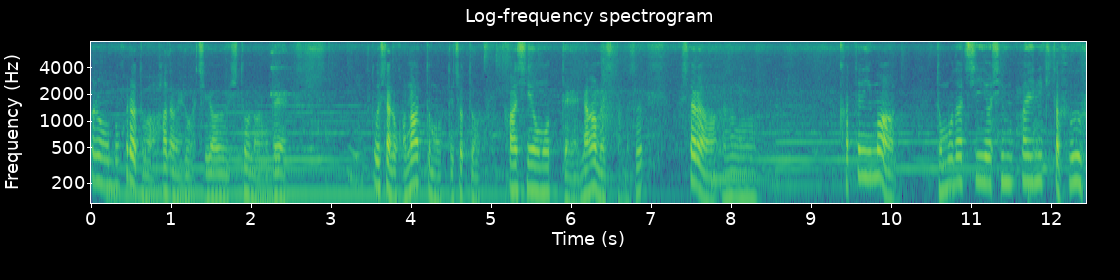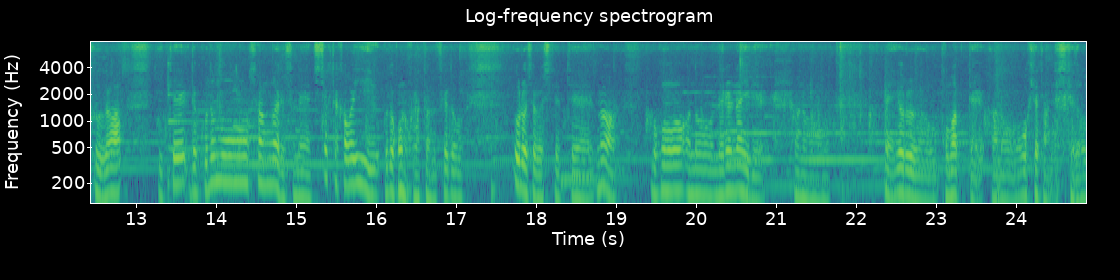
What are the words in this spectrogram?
あの僕らとは肌の色が違う人なのでどうしたのかなと思ってちょっと関心を持って眺めてたんです。そしたらあの勝手にまあ友達を心配に来た夫婦がいてで子供さんがですねちっちゃくて可愛い男の子だったんですけどうろちょろしててまあ僕もあの寝れないであの、ね、夜困ってあの起きてたんですけど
